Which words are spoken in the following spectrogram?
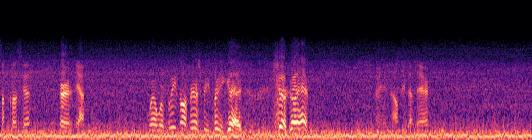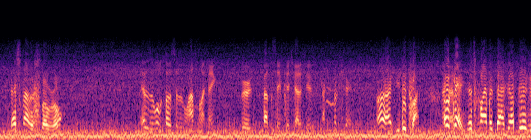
Something close to it? Or, yeah. Well, we're bleeding off airspeed pretty good. Sure, go ahead. I mean, I'll do that there. That's not a slow roll. It was a little closer than the last one, I think. We were about the same pitch attitude. Okay. All right, you did fine. Okay. Okay, let's climb it back up here to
